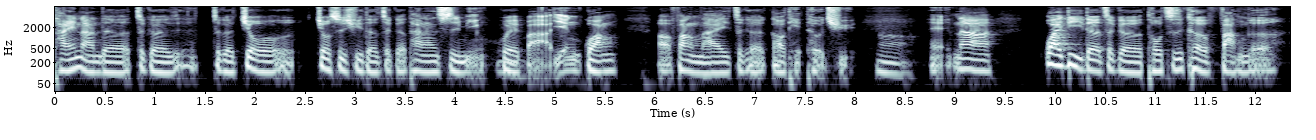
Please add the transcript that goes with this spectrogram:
台南的这个这个旧旧市区的这个台南市民会把眼光啊、放来这个高铁特区，啊，哎，那外地的这个投资客反而。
